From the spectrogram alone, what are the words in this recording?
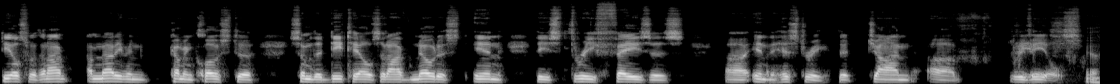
deals with, and I'm I'm not even coming close to some of the details that I've noticed in these three phases uh, in the history that John uh, reveals. Yeah,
